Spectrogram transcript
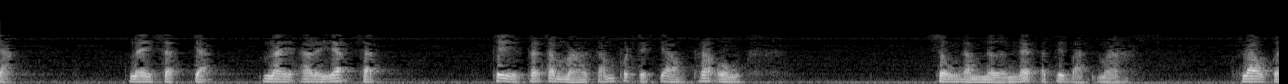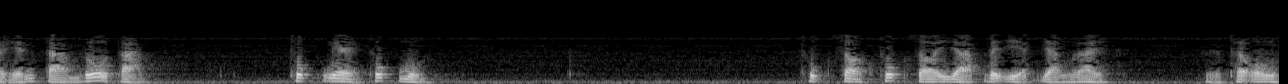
จักในสัจจะในอริยสัจที่พระสัมมาสัมพุทธเจ้าพระองค์ทรงดำเนินและปฏิบัติมา เราก็เห็นตามรู้ตาม ทุกแง่ทุกมุม ทุกซอกทุกซอยอยากละเอียดอย่างไร พระองค์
